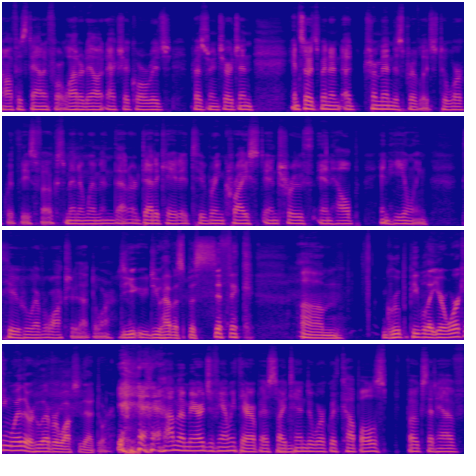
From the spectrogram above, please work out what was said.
office down in Fort Lauderdale, at actually Coral Ridge Presbyterian Church. And, and so it's been a, a tremendous privilege to work with these folks, men and women that are dedicated to bring Christ and truth and help and healing to whoever walks through that door. Do you do you have a specific um, group of people that you're working with or whoever walks through that door? Yeah, I'm a marriage and family therapist, so I mm-hmm. tend to work with couples, folks that have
